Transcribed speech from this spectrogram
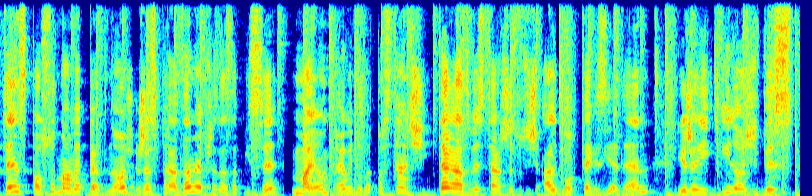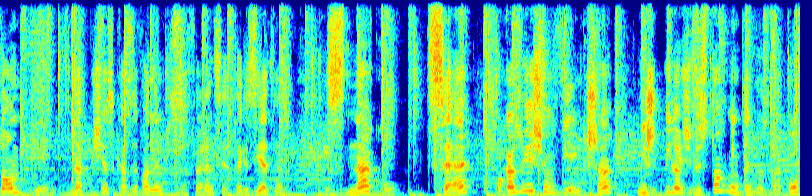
W ten sposób mamy pewność, że sprawdzane przez nas zapisy mają prawidłowe postaci. Teraz wystarczy zwrócić albo tekst 1, jeżeli ilość wystąpień w napisie skazywanym przez referencję tekst 1 znaku C okazuje się większa niż ilość wystąpień tego znaku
